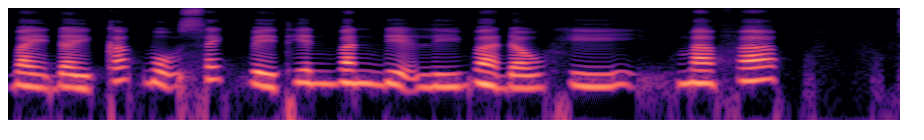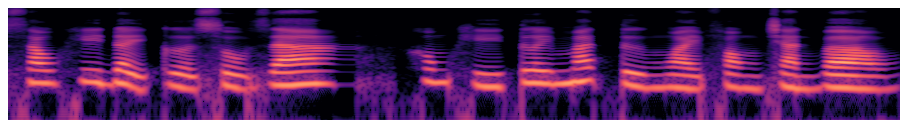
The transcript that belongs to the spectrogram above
bày đầy các bộ sách về thiên văn địa lý và đấu khí, ma pháp. Sau khi đẩy cửa sổ ra, không khí tươi mát từ ngoài phòng tràn vào,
